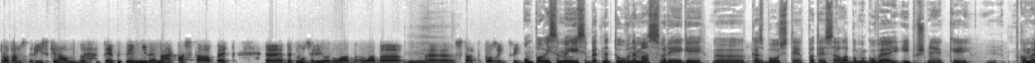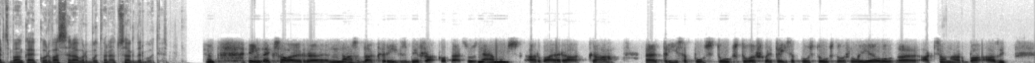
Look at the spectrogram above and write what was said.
protams, riski nav, tie viņi vienmēr pastāv, bet, eh, bet mums ir ļoti laba, laba mm, eh, starta pozīcija. Un pavisam īsi, bet ne tuvu nemaz svarīgi, kas būs tie patiesā labuma guvēji īpašnieki Komercbankai, kur vasarā varbūt varētu sākt darboties. Ja. Indekso ir Nasdaq Rīgas biržā kotēts uzņēmums ar vairāk kā 3,5 tūkstošu vai 3,5 tūkstošu lielu uh, akcionāru bāzi. Uh,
